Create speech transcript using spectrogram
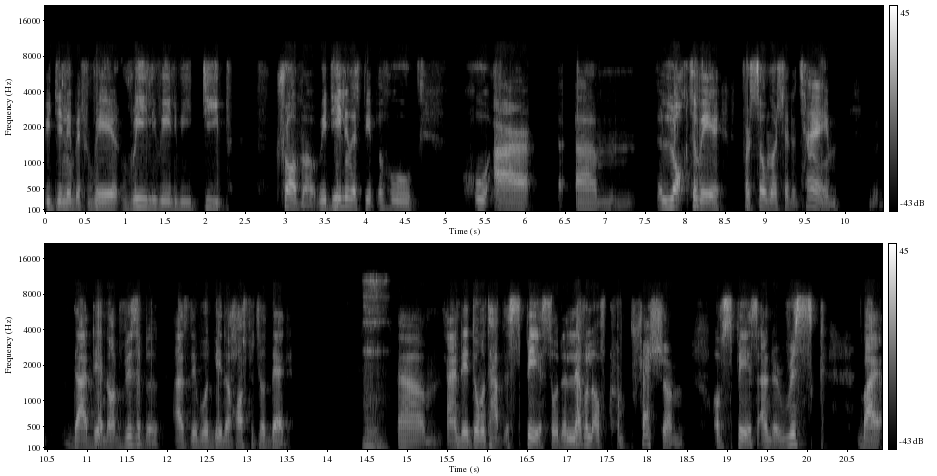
we're dealing with re- really, really, really deep trauma. We're dealing with people who who are um, locked away for so much at a time that they're not visible as they would be in a hospital bed. Mm. Um, and they don't have the space. So the level of compression of space and the risk by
